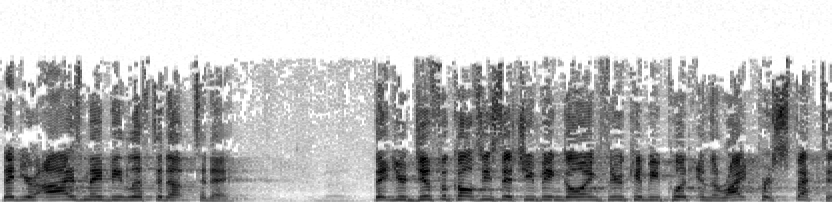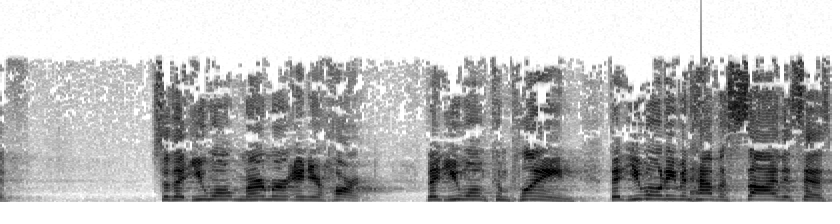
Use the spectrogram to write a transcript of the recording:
that your eyes may be lifted up today, that your difficulties that you've been going through can be put in the right perspective, so that you won't murmur in your heart, that you won't complain, that you won't even have a sigh that says,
